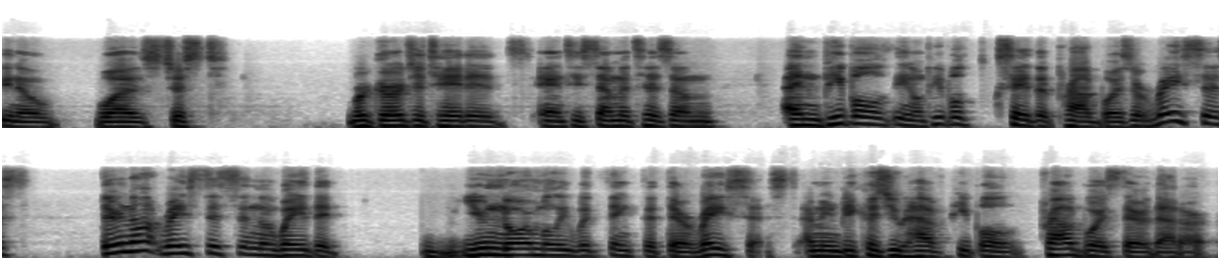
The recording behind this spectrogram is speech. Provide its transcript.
you know, was just regurgitated anti-Semitism. And people, you know, people say that Proud Boys are racist. They're not racist in the way that you normally would think that they're racist. I mean, because you have people, Proud Boys there that are,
